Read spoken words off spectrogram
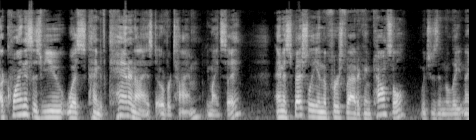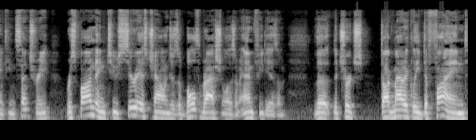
Aquinas' view was kind of canonized over time, you might say, and especially in the First Vatican Council, which was in the late 19th century, responding to serious challenges of both rationalism and fideism, the, the church dogmatically defined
